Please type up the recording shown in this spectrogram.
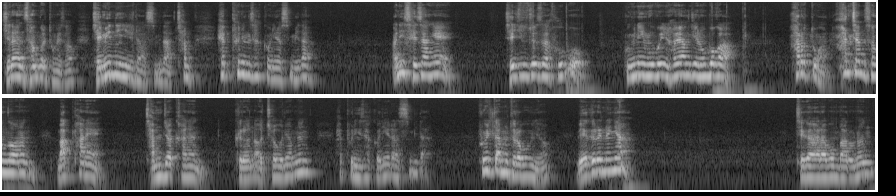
지난 선거를 통해서 재미있는 일이 나왔습니다. 참 해프닝 사건이었습니다. 아니 세상에 제주도지사 후보, 국민의힘 후보인 허양진 후보가 하루 동안 한참 선거는 막판에 잠적하는 그런 어처구니 없는 해프닝 사건이 일어났습니다. 후일담을 들어보면요. 왜 그러느냐? 제가 알아본 바로는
